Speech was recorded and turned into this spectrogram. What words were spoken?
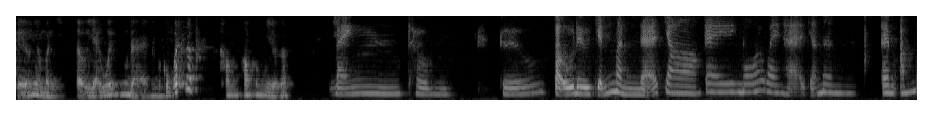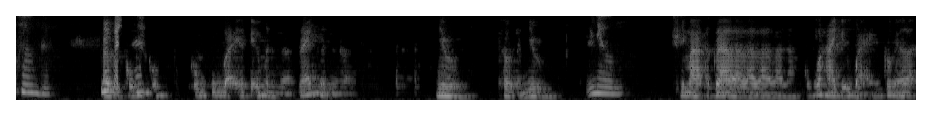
kiểu như mình tự giải quyết vấn đề nhưng mà cũng ít lắm không không không nhiều lắm bạn thường kiểu tự điều chỉnh mình để cho cái mối quan hệ trở nên êm ấm hơn hả? Ừ, cũng, cũng cũng cũng vậy kiểu mình ờ, ráng mình ờ, nhường thường là nhường nhường nhưng mà thật ra là là là là, là cũng có hai kiểu bạn có nghĩa là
